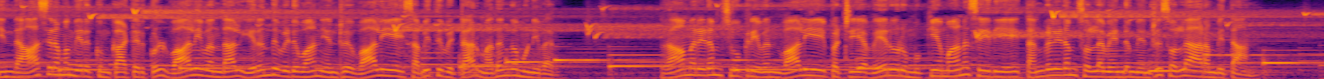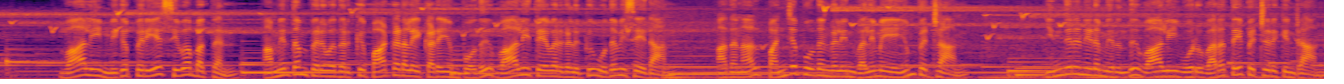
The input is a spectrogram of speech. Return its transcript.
இந்த ஆசிரமம் இருக்கும் காட்டிற்குள் வாலி வந்தால் இறந்து விடுவான் என்று வாலியை சபித்து விட்டார் மதங்க முனிவர். ராமரிடம் சுக்ரீவன் வாலியை பற்றிய வேறொரு முக்கியமான செய்தியை தங்களிடம் சொல்ல வேண்டும் என்று சொல்ல ஆரம்பித்தான். வாலி மிகப்பெரிய சிவபக்தன். அமிர்தம் பெறுவதற்கு பாட்கடலை கடையும் போது வாலி தேவர்களுக்கு உதவி செய்தான். அதனால் பஞ்சபூதங்களின் வலிமையையும் பெற்றான். இந்திரனிடமிருந்து வாலி ஒரு வரத்தை பெற்றிருக்கின்றான்.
